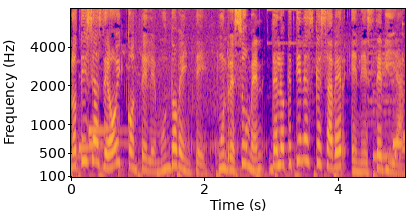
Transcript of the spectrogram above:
Noticias de hoy con Telemundo 20. Un resumen de lo que tienes que saber en este día.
